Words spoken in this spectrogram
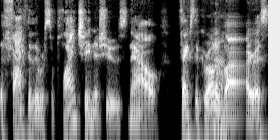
the fact that there were supply chain issues now, thanks to the coronavirus,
